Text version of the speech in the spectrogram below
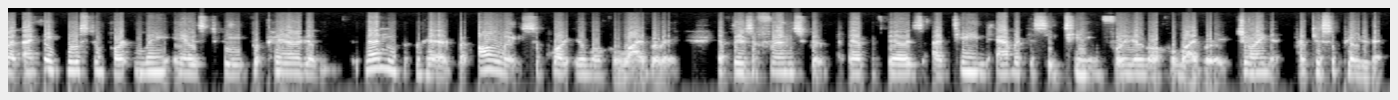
But I think most importantly is to be prepared and not even prepared, but always support your local library. If there's a friends group, if there's a teen advocacy team for your local library, join it, participate in it.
